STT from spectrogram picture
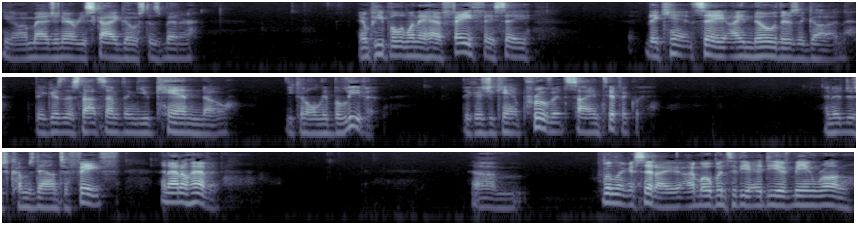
you know, imaginary sky ghost is better. And people when they have faith, they say they can't say I know there's a God because that's not something you can know. You can only believe it because you can't prove it scientifically. And it just comes down to faith, and I don't have it. Um, but like I said, I, I'm open to the idea of being wrong.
